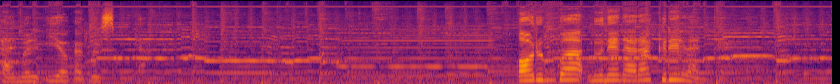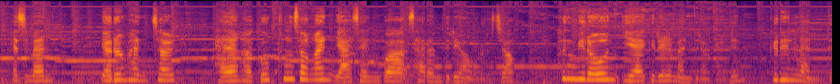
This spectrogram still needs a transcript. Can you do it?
삶을 이어가고 있습니다. 얼음과 눈의 나라 그린란드. 하지만 여름 한철 다양하고 풍성한 야생과 사람들이 어우러져 흥미로운 이야기를 만들어가는 그린란드.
